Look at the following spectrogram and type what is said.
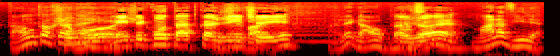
Estão tocando Chamou. aí. Entre em contato com a A gente gente vai. aí. Ah, Legal. Tá joia? Maravilha.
